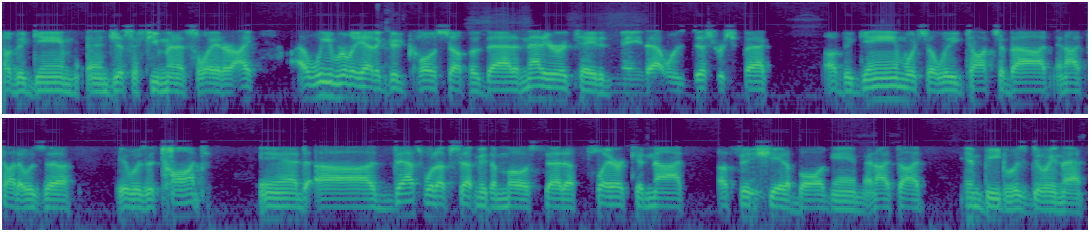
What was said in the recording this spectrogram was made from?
of the game. And just a few minutes later, I we really had a good close up of that, and that irritated me. That was disrespect of the game, which the league talks about, and I thought it was a it was a taunt, and uh, that's what upset me the most. That a player cannot officiate a ball game, and I thought Embiid was doing that.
